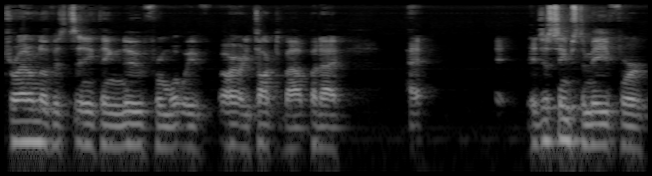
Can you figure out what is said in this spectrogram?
Troy, I don't know if it's anything new from what we've already talked about, but I, I it just seems to me for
